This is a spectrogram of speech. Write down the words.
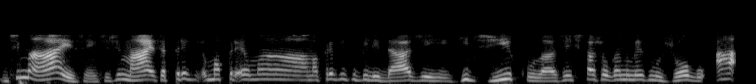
Demais, gente, demais. É uma, é uma, uma previsibilidade ridícula. A gente está jogando o mesmo jogo há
